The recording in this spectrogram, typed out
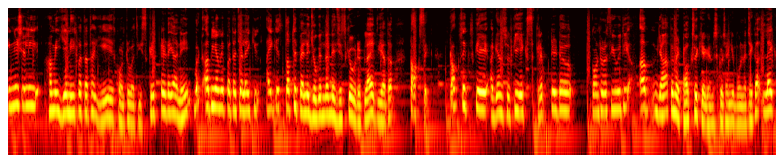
इनिशियली हमें ये नहीं पता था ये कंट्रोवर्सी स्क्रिप्टेड है या नहीं बट अभी हमें पता चला है कि आई गेस सबसे पहले जोगिंदर ने जिसको रिप्लाई दिया था टॉक्सिक टॉक्सिक के अगेंस्ट उसकी एक स्क्रिप्टेड कंट्रोवर्सी हुई थी। अब यहाँ पे मैं टॉक्सिक के अगेंस्ट कुछ नहीं बोलना चाहेगा। लाइक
